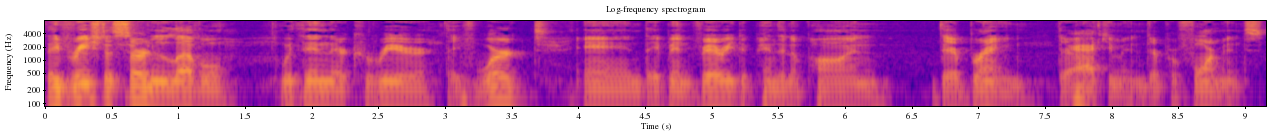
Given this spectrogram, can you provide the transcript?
They've reached a certain level within their career, they've worked, and they've been very dependent upon their brain, their mm-hmm. acumen, their performance.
